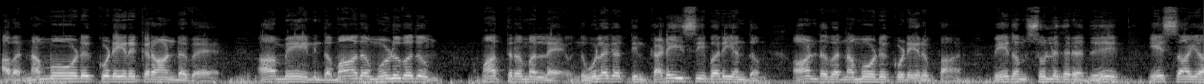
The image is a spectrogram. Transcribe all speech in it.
அவர் நம்மோடு கூட இருக்கிற ஆண்டவர். ஆமேன். இந்த மாதம் முழுவதும் மாத்திரமல்ல இந்த உலகத்தின் கடைசி பரியந்தம் ஆண்டவர் நம்மோடு கூட இருப்பார். வேதம் சொல்லுகிறது ஏசாயா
